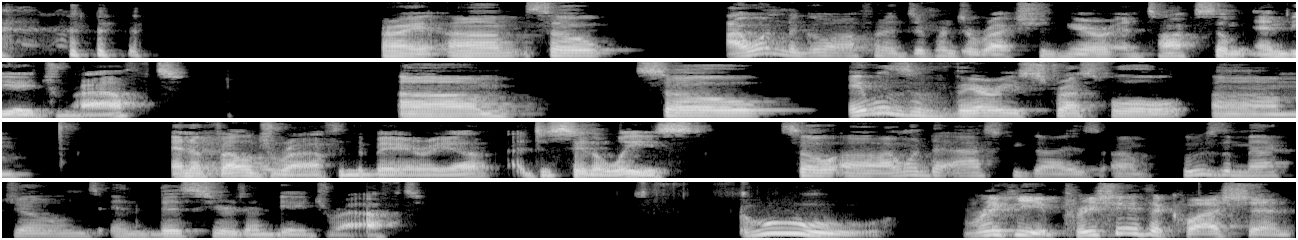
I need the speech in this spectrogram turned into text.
All right. Um, so I wanted to go off in a different direction here and talk some NBA draft. Um, so it was a very stressful um, NFL draft in the Bay Area, to say the least. So uh, I wanted to ask you guys, um, who's the Mac Jones in this year's NBA draft? Ooh, Ricky, appreciate the question.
